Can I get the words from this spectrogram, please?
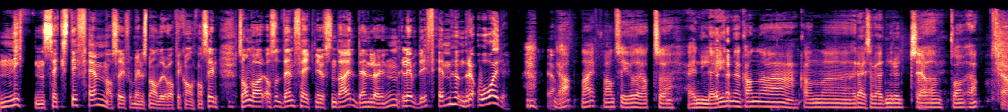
1965, altså i forbindelse med andre Vatikankonsil. Så han var, altså den fake newsen der, den løgnen, levde i 500 år. Ja, nei, for han sier jo det at uh, en løgn kan, uh, kan uh, reise verden rundt. Ja. ja. Ja.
